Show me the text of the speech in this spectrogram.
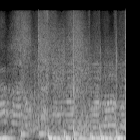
I got my own bag.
